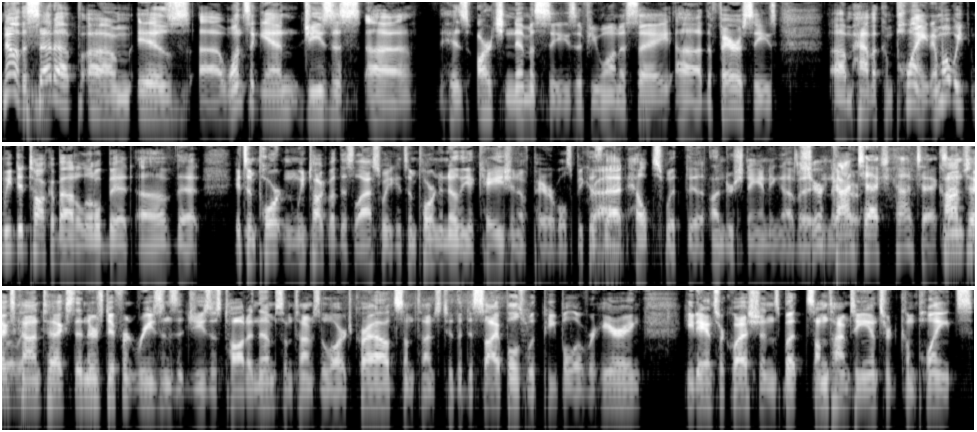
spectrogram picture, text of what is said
no, the setup um, is uh, once again Jesus, uh, his arch nemesis, if you want to say, uh, the Pharisees. Um, have a complaint, and what we we did talk about a little bit of that. It's important. We talked about this last week. It's important to know the occasion of parables because Right. that helps with the understanding of it. Sure, there are- context, context, context absolutely. context and there's different reasons that jesus taught in them sometimes to large crowds sometimes to the disciples with people overhearing he'd answer questions but sometimes he answered complaints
